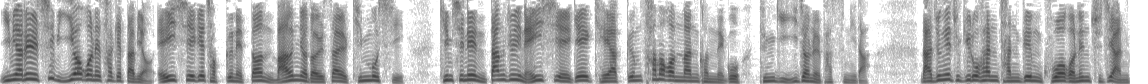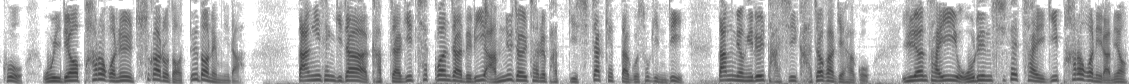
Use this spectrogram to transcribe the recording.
임야를 12억 원에 사겠다며 A씨에게 접근했던 48살 김모 씨. 김 씨는 땅 주인 A씨에게 계약금 3억 원만 건네고 등기 이전을 받습니다. 나중에 주기로 한 잔금 9억 원은 주지 않고 오히려 8억 원을 추가로 더 뜯어냅니다. 땅이 생기자 갑자기 채권자들이 압류 절차를 밟기 시작했다고 속인 뒤 땅 명의를 다시 가져가게 하고 1년 사이 오른 시세 차익이 8억 원이라며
